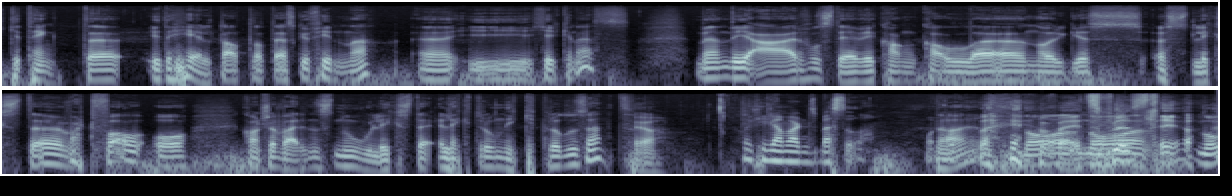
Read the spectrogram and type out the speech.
ikke tenkte i det hele tatt at jeg skulle finne uh, i Kirkenes. Men vi er hos det vi kan kalle Norges østligste, i hvert fall, og kanskje verdens nordligste elektronikkprodusent. Ja. Og ikke glem verdens beste, da. Nei, nå, nå, nå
